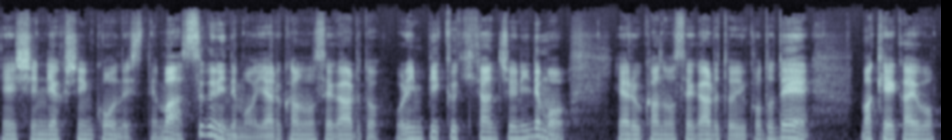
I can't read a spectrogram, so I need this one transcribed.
え侵略侵攻ですね、まあすぐにでもやる可能性があると、オリンピック期間中にでもやる可能性があるということで、まあ警戒を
